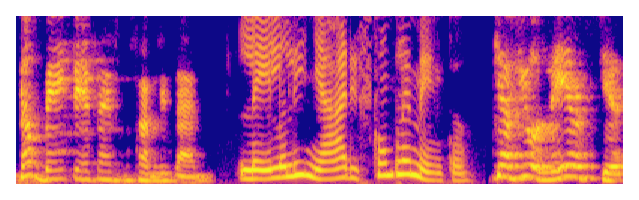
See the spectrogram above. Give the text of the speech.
também tem essa responsabilidade. Leila Linhares complementa. Que a violência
